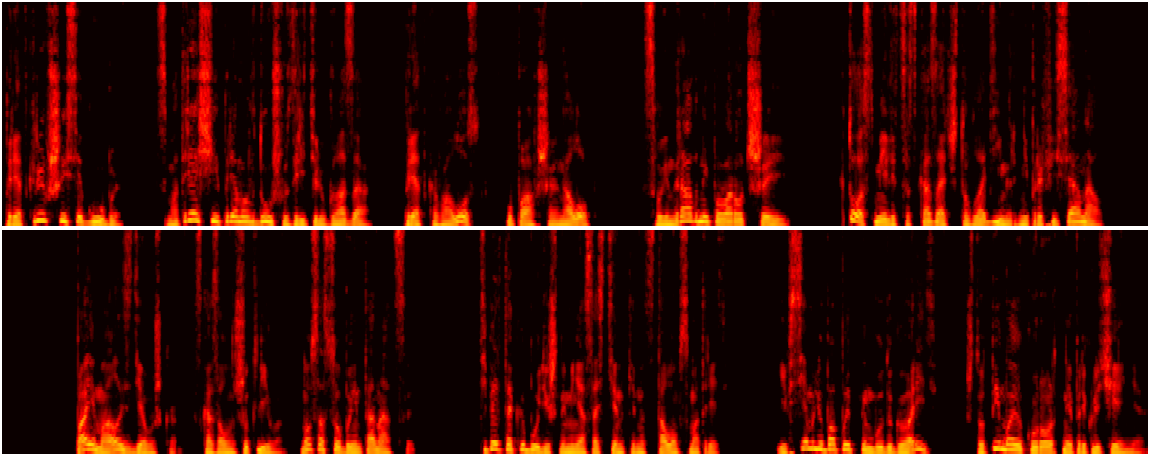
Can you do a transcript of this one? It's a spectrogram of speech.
приоткрывшиеся губы, смотрящие прямо в душу зрителю глаза, прядка волос, упавшая на лоб, своенравный поворот шеи. Кто осмелится сказать, что Владимир не профессионал? «Поймалась девушка», — сказал он шутливо, но с особой интонацией. «Теперь так и будешь на меня со стенки над столом смотреть. И всем любопытным буду говорить, что ты мое курортное приключение».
